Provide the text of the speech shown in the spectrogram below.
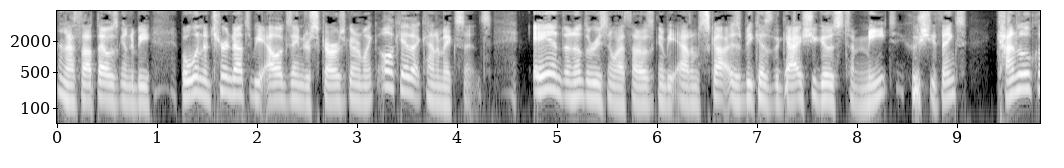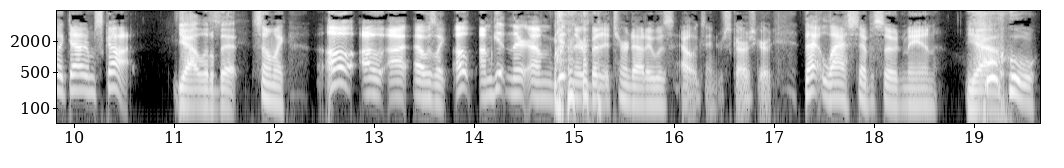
And I thought that was going to be, but when it turned out to be Alexander Skarsgård, I'm like, okay, that kind of makes sense. And another reason why I thought it was going to be Adam Scott is because the guy she goes to meet, who she thinks kind of looked like Adam Scott. Yeah, a little bit. So I'm like, oh, oh I, I was like, oh, I'm getting there, I'm getting there. but it turned out it was Alexander Skarsgård. That last episode, man. Yeah. whew,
